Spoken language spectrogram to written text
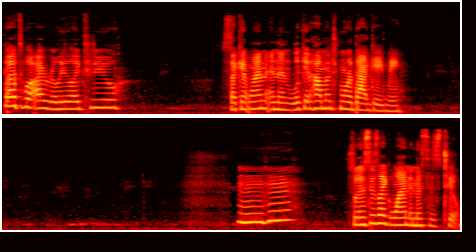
that's what I really like to do second one, and then look at how much more that gave me. Mm-hmm. So this is like one, and this is two.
